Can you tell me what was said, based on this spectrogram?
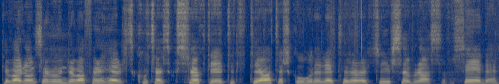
Det var någon som undrade varför jag sökte jag till teaterskolan efter att jag trivs så bra på scenen.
